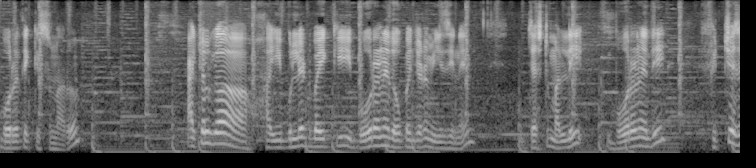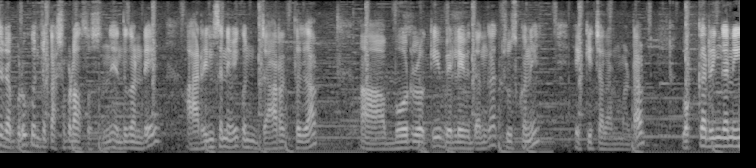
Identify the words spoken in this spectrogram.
బోర్ అయితే ఎక్కిస్తున్నారు. యాక్చువల్గా ఈ బుల్లెట్ బైక్కి బోర్ అనేది ఓపెన్ చేయడం ఈజీనే. జస్ట్ మళ్ళీ బోర్ అనేది ఫిట్ చేసేటప్పుడు కొంచెం కష్టపడాల్సి వస్తుంది. ఎందుకంటే ఆ రింగ్స్ అనేవి కొంచెం జాగ్రత్తగా బోర్లోకి వెళ్ళే విధంగా చూసుకొని ఎక్కించాలన్నమాట. ఒక్క రింగ్ అని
